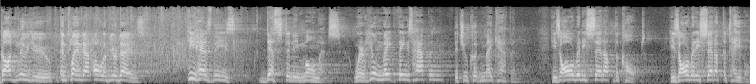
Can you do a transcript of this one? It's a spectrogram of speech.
God knew you and planned out all of your days. He has these destiny moments where He'll make things happen that you couldn't make happen. He's already set up the cult. He's already set up the table.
